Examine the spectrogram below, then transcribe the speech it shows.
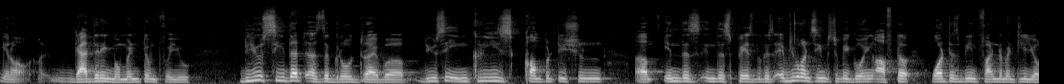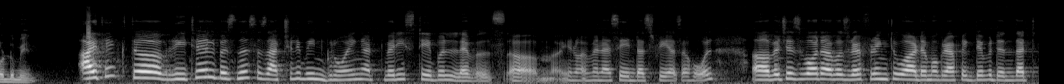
you know, gathering momentum for you. Do you see that as the growth driver? Do you see increased competition? um, in this in this space because everyone seems to be going after what has been fundamentally your domain? I think the retail business has actually been growing at very stable levels. Um, you know, when I say industry as a whole, uh, which is what I was referring to our demographic dividend that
